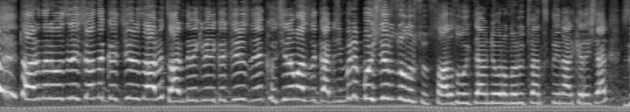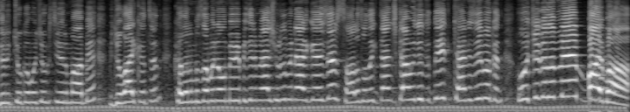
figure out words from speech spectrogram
Tarık'ın arabasıyla şu anda kaçıyoruz abi. Tarık demek ki beni kaçırıyoruz. Ne? Kaçıramazsın kardeşim. Böyle başarısız olursun. Sağda solda tane var. Onları lütfen tıklayın arkadaşlar. Sizleri çok ama çok seviyorum abi. Video like atın. Kanalımıza abone olmayı ve bildirimleri açmayı unutmayın arkadaşlar. Sağda solda tane çıkan video tıklayın. Kendinize iyi bakın. Hoşçakalın ve bay bay.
